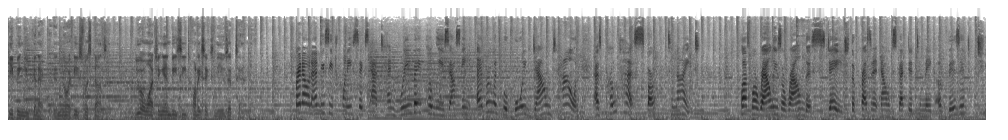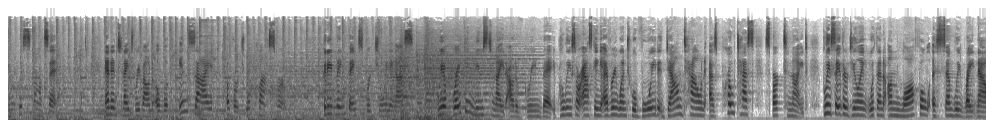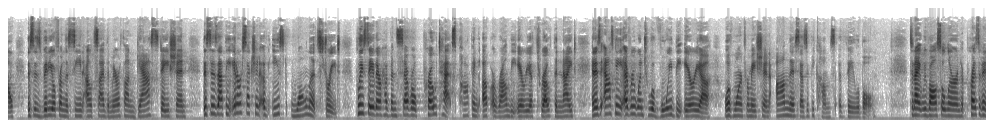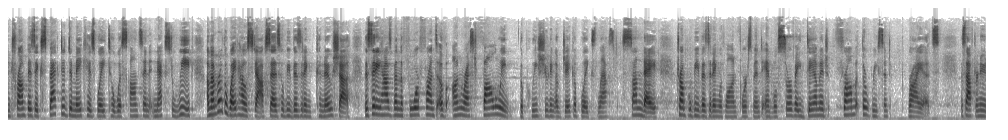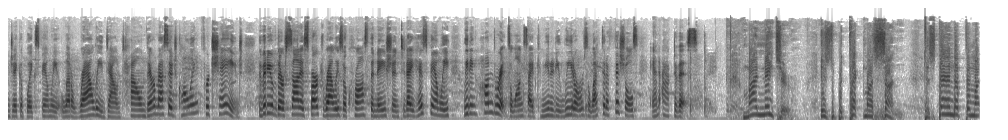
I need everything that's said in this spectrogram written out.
keeping you connected in northeast Wisconsin. You are watching NBC 26 News at 10. Right now on NBC 26 at 10, Green Bay police asking everyone to avoid downtown as protests spark tonight. Plus, more rallies around the state. The president now expected to make a visit to Wisconsin. And in tonight's rebound, a look inside a virtual classroom. Good evening. Thanks for joining us. We have breaking news tonight out of Green Bay. Police are asking everyone to avoid downtown as protests spark tonight. Police say they're dealing with an unlawful assembly right now. This is video from the scene outside the Marathon gas station. This is at the intersection of East Walnut Street. Police say there have been several protests popping up around the area throughout the night and is asking everyone to avoid the area. We'll have more information on this as it becomes available. Tonight, we've also learned President Trump is expected to make his way to Wisconsin next week. A member of the White House staff says he'll be visiting Kenosha. The city has been the forefront of unrest following the police shooting of Jacob Blakes last Sunday. Trump will be visiting with law enforcement and will survey damage from the recent riots. This afternoon, Jacob Blake's family led a rally downtown, their message calling for change. The video of their son has sparked rallies across the nation. Today, his family leading hundreds alongside community leaders, elected officials, and activists. My nature is to protect my son, to stand up for my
